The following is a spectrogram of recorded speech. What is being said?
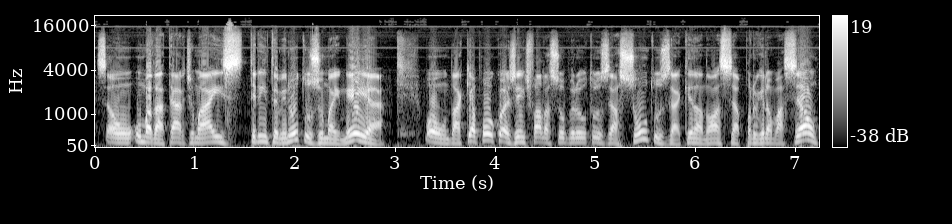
São uma da tarde, mais 30 minutos, uma e meia. Bom, daqui a pouco a gente fala sobre outros assuntos aqui na nossa programação.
